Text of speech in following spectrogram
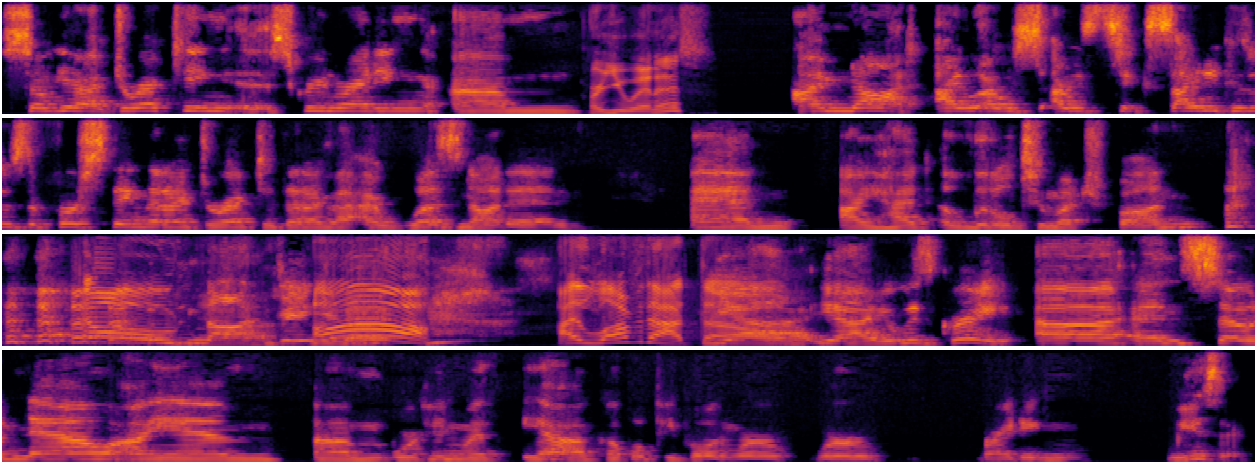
so yeah directing uh, screenwriting um Are you in it? I'm not i, I was i was excited because it was the first thing that i directed that I'm, i was not in and i had a little too much fun No. not being in it Ah, I love that though. yeah, yeah, it was great. Uh, and so now I am um, working with yeah a couple people, and we're we're writing music.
